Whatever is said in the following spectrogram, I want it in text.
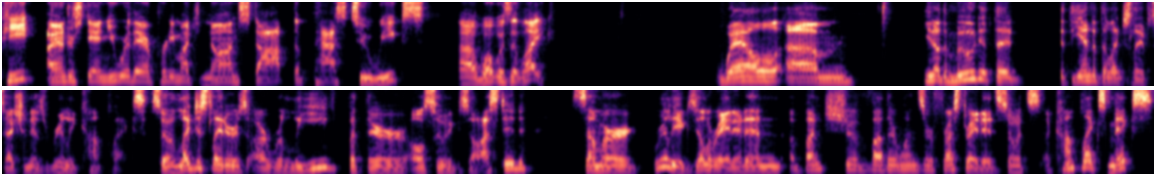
Pete, I understand you were there pretty much nonstop the past two weeks. Uh, what was it like? Well, um, you know, the mood at the at the end of the legislative session is really complex. So legislators are relieved, but they're also exhausted. Some are really exhilarated, and a bunch of other ones are frustrated. So it's a complex mix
